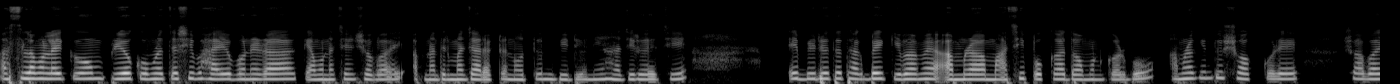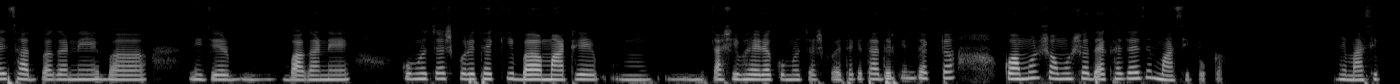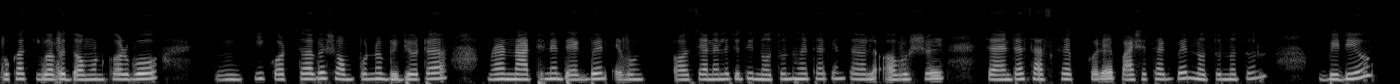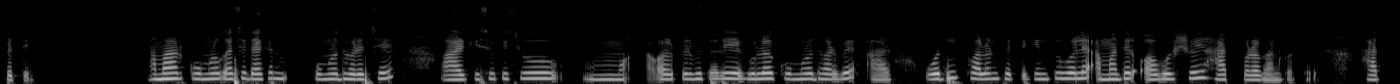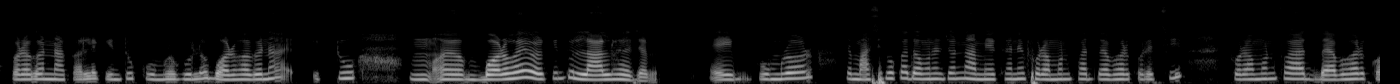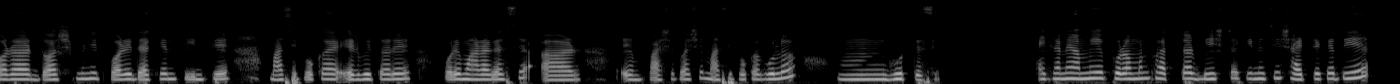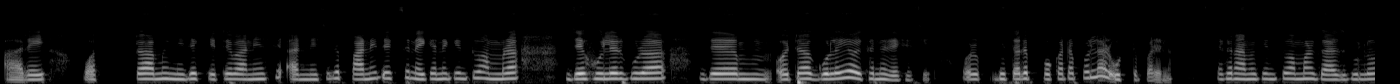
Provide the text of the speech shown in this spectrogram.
আসসালামু আলাইকুম। প্রিয় কুমড়ো চাষি ভাই বোনেরা, কেমন আছেন সবাই? আপনাদের মাঝে আর একটা নতুন ভিডিও নিয়ে হাজির হয়েছি। এই ভিডিওতে থাকবে কীভাবে আমরা মাছি পোকা দমন করব। আমরা কিন্তু শখ করে সবাই ছাদ বাগানে বা নিজের বাগানে কুমড়ো চাষ করে থাকি বা মাঠে চাষি ভাইয়েরা কুমড়ো চাষ করে থাকে, তাদের কিন্তু একটা কমন সমস্যা দেখা যায় যে মাছি পোকা। মাছি পোকা কীভাবে দমন করব কি করতে হবে সম্পূর্ণ ভিডিওটা আপনারা না টেনে দেখবেন এবং চ্যানেলে যদি নতুন হয়ে থাকেন তাহলে অবশ্যই চ্যানেলটা সাবস্ক্রাইব করে পাশে থাকবেন নতুন নতুন ভিডিও পেতে। আমার কুমড়ো গাছে দেখেন কুমড়ো ধরেছে আর কিছু কিছু অল্পের ভিতরে এগুলো কুমড়ো ধরবে আর অধিক ফলন পেতে কিন্তু হলে আমাদের অবশ্যই হাত পরাগান করতে হবে। হাত পরাগান না করলে কিন্তু কুমড়োগুলো বড় হবে না, একটু বড় হয়ে ওর কিন্তু লাল হয়ে যাবে। এই কুমড়োর মাছি পোকা দমনের জন্য আমি এখানে ফোরামন ফাঁদ ব্যবহার করেছি। ফোরামন ফাঁদ ব্যবহার করার দশ মিনিট পরে দেখেন তিনটে মাছি পোকা এর ভিতরে পড়ে মারা গেছে আর পাশে পাশে মাছি পোকাগুলো ঘুরতেছে। এখানে আমি ফোরামন ফাঁদটার বিষটা কিনেছি ষাট টাকা দিয়ে আর এই পটটা আমি নিজে কেটে বানিয়েছি। আর নিচে যে পানি দেখছেন, এখানে কিন্তু আমরা যে হুইলের গুঁড়া যে ওইটা গলেই ওইখানে রেখেছি। ওর ভিতরে পোকাটা পড়লে আর উঠতে পারে না। এখানে আমি কিন্তু আমার গাছগুলো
